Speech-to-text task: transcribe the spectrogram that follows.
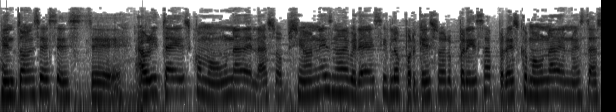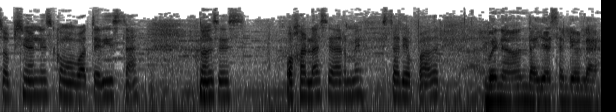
Entonces, este, ahorita es como una de las opciones, no debería decirlo porque es sorpresa, pero es como una de nuestras opciones como baterista. Entonces, ojalá se arme, estaría padre. Buena onda, ya salió la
